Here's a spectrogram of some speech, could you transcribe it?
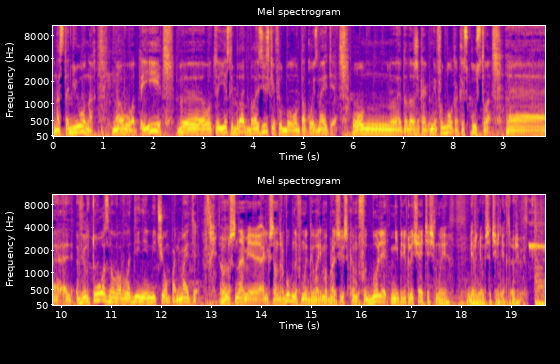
на стадионах, ну, вот, и э, вот если брать бразильский футбол, он такой, знаете, он, это даже как не футбол, как искусство э, виртуозного владения мячом, понимаете? С нами Александр Бубнов, мы говорим о бразильском футболе, не переключайтесь, мы вернемся через некоторое время.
